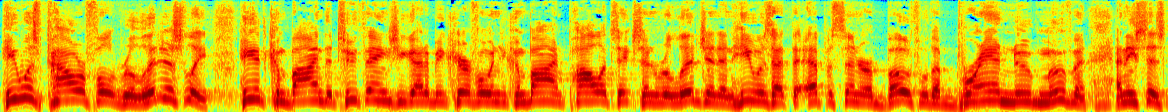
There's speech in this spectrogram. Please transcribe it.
he was powerful religiously. He had combined the two things you got to be careful when you combine politics and religion. And he was at the epicenter of both with a brand new movement. And he says,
